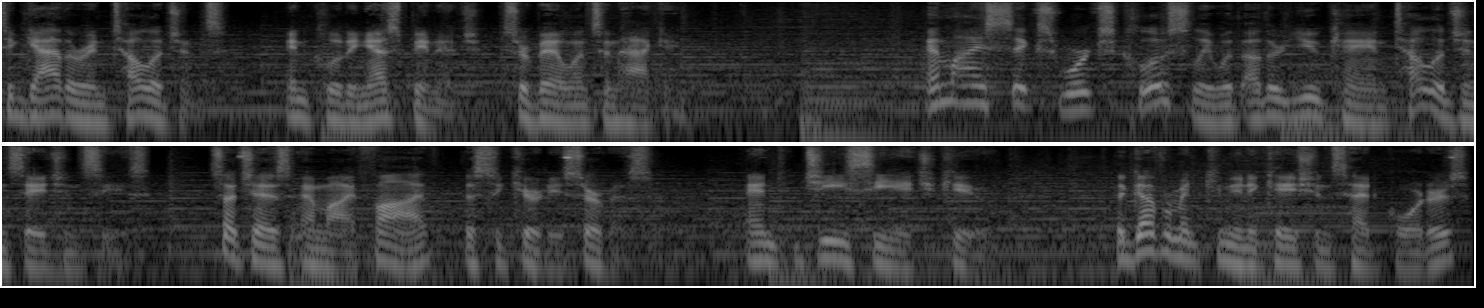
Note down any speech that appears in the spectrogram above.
to gather intelligence, including espionage, surveillance, and hacking. MI6 works closely with other UK intelligence agencies, such as MI5, the Security Service, and GCHQ, the government communications headquarters,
